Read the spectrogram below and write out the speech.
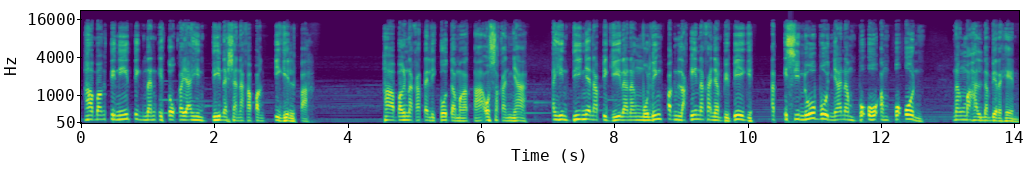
habang tinitignan ito kaya hindi na siya nakapagpigil pa. Habang nakatalikod ang mga tao sa kanya ay hindi niya napigilan ang muling paglaki ng kanyang bibig at isinubo niya ng buo ang puon ng mahal na birhen.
